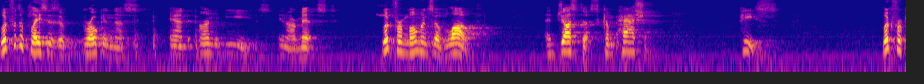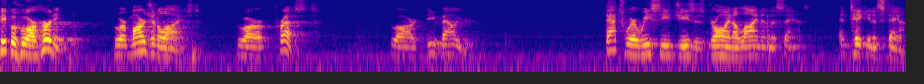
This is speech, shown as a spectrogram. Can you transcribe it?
Look for the places of brokenness and unease in our midst. Look for moments of love and justice, compassion, peace. Look for people who are hurting, who are marginalized, who are oppressed, who are devalued. That's where we see Jesus drawing a line in the sand and taking a stand.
